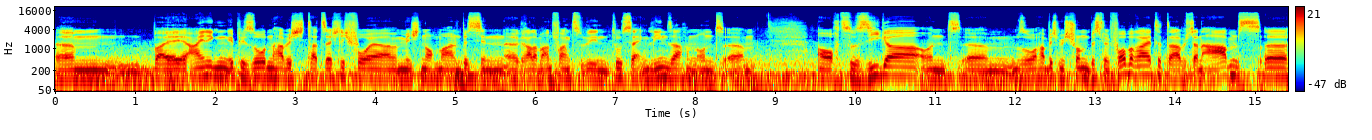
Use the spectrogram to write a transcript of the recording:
Ähm, bei einigen Episoden habe ich tatsächlich vorher mich noch mal ein bisschen, äh, gerade am Anfang zu den Two Second Lean Sachen und ähm, auch zu Sieger und ähm, so habe ich mich schon ein bisschen vorbereitet. Da habe ich dann abends äh,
